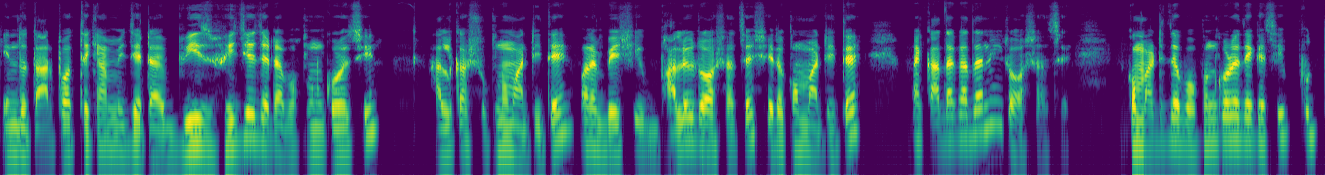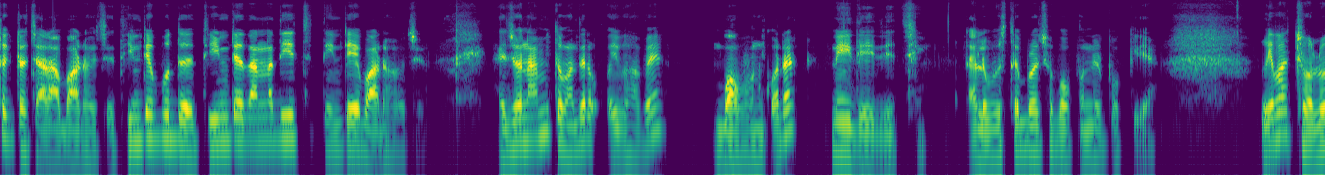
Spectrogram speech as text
কিন্তু তারপর থেকে আমি যেটা বীজ ভিজে যেটা বপন করেছি হালকা শুকনো মাটিতে মানে বেশি ভালোই রস আছে সেরকম মাটিতে মানে কাদা কাদা নেই রস আছে। এরকম মাটিতে বপন করে দেখেছি, প্রত্যেকটা চারা বার হয়েছে। তিনটে তিনটে দানা দিয়েছে, তিনটেই বার হয়েছে। এই জন্য আমি তোমাদের ওইভাবে বপন করে নিয়ে দিয়ে দিচ্ছি। তাহলে বুঝতে পেরেছ বপনের প্রক্রিয়া। এবার চলো,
